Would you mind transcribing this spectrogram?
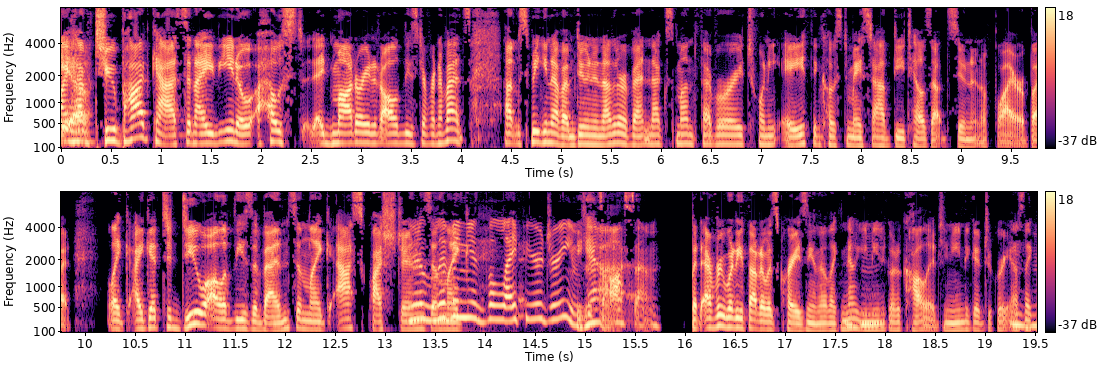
I have two podcasts, and I you know host, I moderated all of these different events. Um, speaking of, I'm doing another event next month, February 28th in Costa Mesa. I'll have details out soon in a flyer, but like I get to do all of these events and like ask questions You're and living like the life of your dreams. It's Yeah. awesome. But everybody thought it was crazy, and they're like, "No, you Mm-hmm. need to go to college. You need to get a degree." I was like,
